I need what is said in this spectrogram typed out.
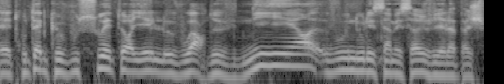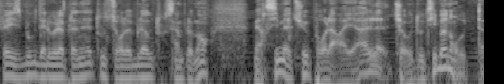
être ou tel que vous souhaiteriez le voir devenir, vous nous laissez un message via la page Facebook d'Allo la planète ou sur le blog tout simplement. Merci Mathieu pour la réal. Ciao touti, bonne route.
